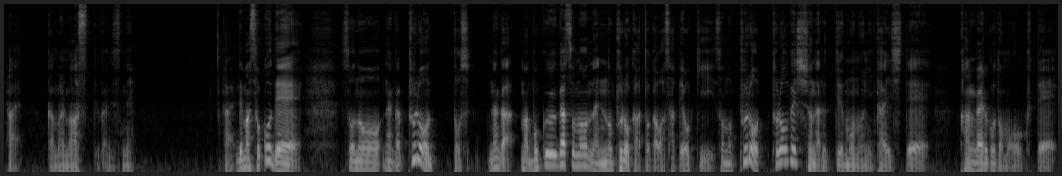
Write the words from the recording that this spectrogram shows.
はい。頑張りますっていう感じですね。はい。で、まあそこで、その、なんかプロとし、なんか、まあ僕がその何のプロかとかはさておき、そのプロ、プロフェッショナルっていうものに対して考えることも多くて、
